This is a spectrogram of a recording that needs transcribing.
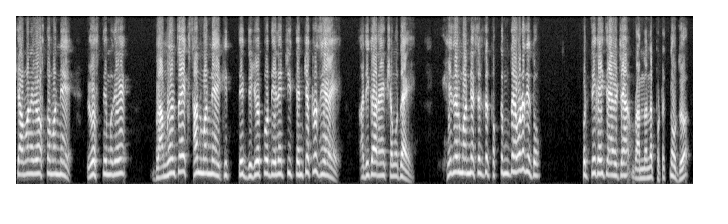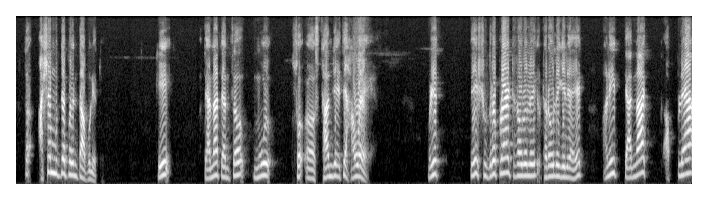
की आम्हाला व्यवस्था मान्य आहे. व्यवस्थेमध्ये ब्राह्मणांचं एक स्थान मान्य आहे की ते दिव्यत्व देण्याची त्यांच्याकडेच हे आहे. अधिकार आहे क्षमता आहे. हे जर मान्य असेल तर फक्त मुद्दा एवढाच येतो. पण ते काही त्यावेळेच्या ब्राह्मणांना पटत नव्हतं. तर अशा मुद्द्यापर्यंत आपण येतो. की त्यांना त्यांचं मूळ स्व- स्थान जे आहे ते हवं आहे म्हणजे ते शूद्रप्राय ठरवलेले ठरवले गेले आहेत आणि त्यांना आपल्या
